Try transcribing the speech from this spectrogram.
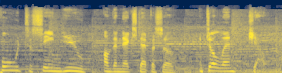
forward to seeing you on the next episode. Until then, ciao.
